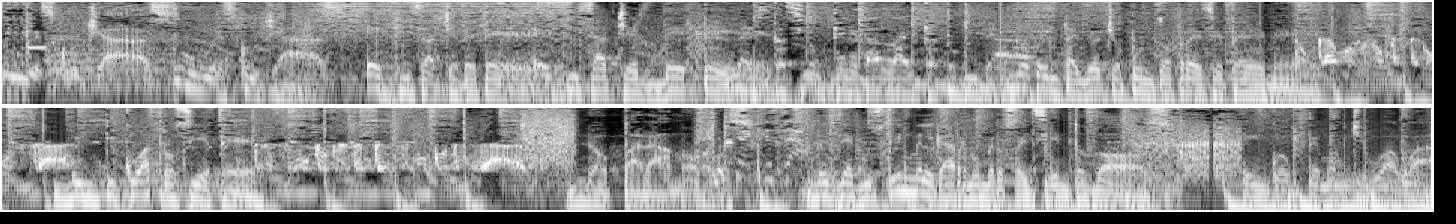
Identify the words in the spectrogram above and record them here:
Tú escuchas, tú escuchas XHDT, XHDT, la estación que le da like a tu vida. 98.3 FM. 24-7. No paramos. Desde Agustín Melgar número 602. En Cuauhtémoc, Chihuahua.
